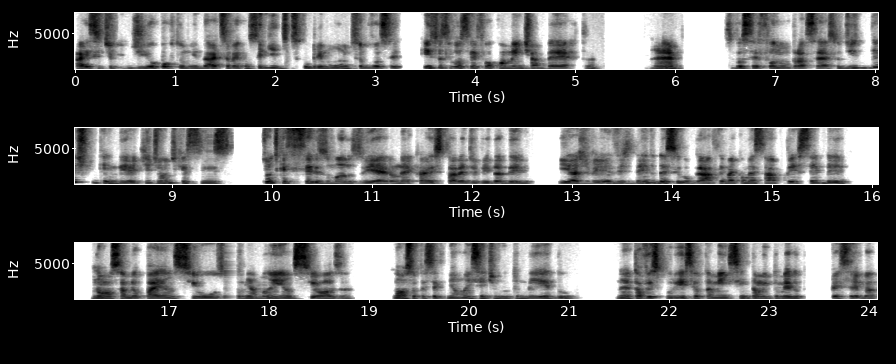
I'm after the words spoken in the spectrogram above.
a esse tipo de oportunidade, você vai conseguir descobrir muito sobre você. Isso se você for com a mente aberta, né? Se você for num processo de, deixa eu entender aqui, de onde que esses, de onde que esses seres humanos vieram, né? Qual é a história de vida dele? E às vezes, dentro desse lugar, você vai começar a perceber nossa, meu pai é ansioso, minha mãe é ansiosa. Nossa, eu percebo que minha mãe sente muito medo, né? Talvez por isso eu também sinta muito medo. Perceba,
